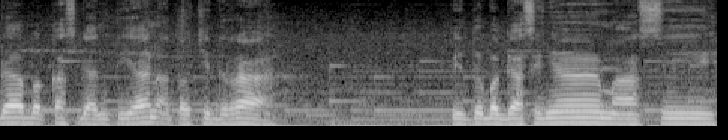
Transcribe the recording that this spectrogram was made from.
ada bekas gantian atau cedera. Pintu bagasinya masih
